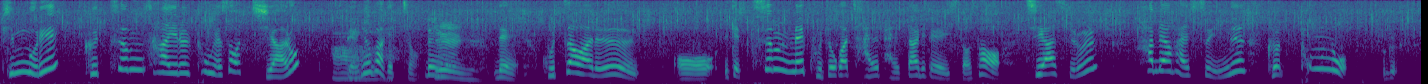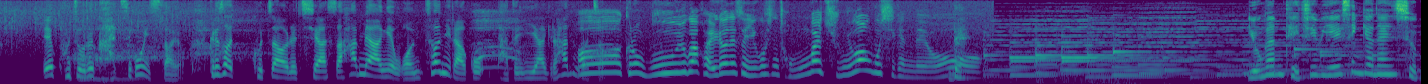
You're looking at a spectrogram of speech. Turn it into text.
빗물이 그 틈 사이를 통해서 지하로 아. 내려가겠죠. 네. 예, 예. 네, 곶자왈은 어, 이렇게 틈의 구조가 잘 발달이 되어 있어서 지하수를 함양할 수 있는 그런 통로의 구조를 가지고 있어요. 그래서 곶자왈을 지하수 함양의 원천이라고 다들 이야기를 하는 거죠. 아, 그럼 물과 관련해서 이곳은 정말 중요한 곳이겠네요. 네. 용암 대지 위에 생겨난 숲,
